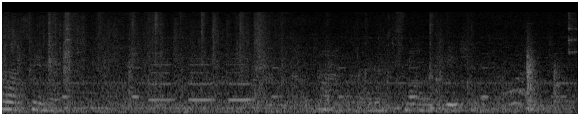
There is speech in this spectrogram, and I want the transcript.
Not seeing it. Uh, not location.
